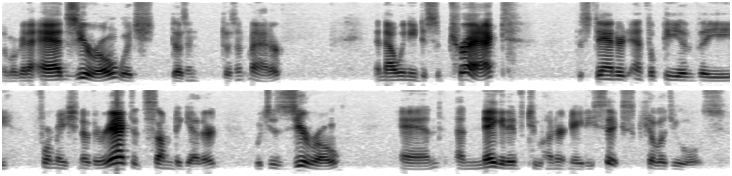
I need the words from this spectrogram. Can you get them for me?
And we're going to add 0, which doesn't, doesn't matter. And now we need to subtract the standard enthalpy of the formation of the reactant summed together, which is 0 and a negative 286 kilojoules.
